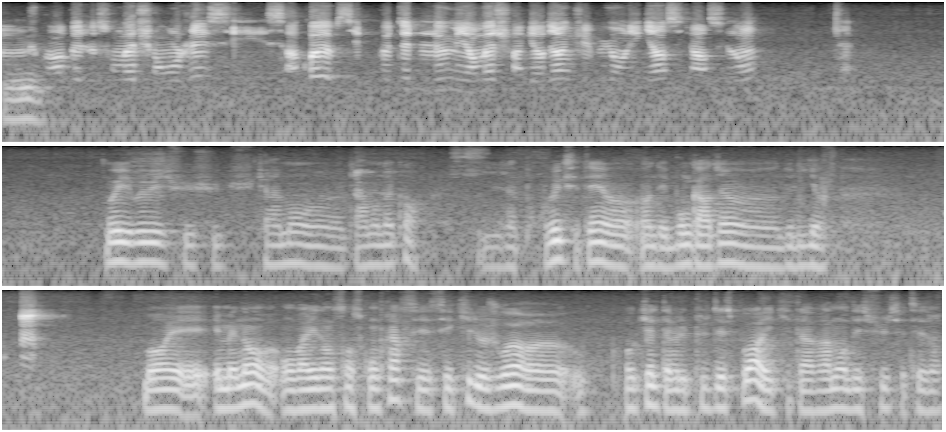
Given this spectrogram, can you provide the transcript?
Je, me rappelle de son match à Angers, c'est incroyable. C'est peut-être le meilleur match d'un gardien que j'ai vu en Ligue 1 cette saison. Oui, oui, oui, je, suis, carrément, euh, carrément d'accord. Il a prouvé que c'était un, des bons gardiens euh, de Ligue 1. Mmh. Bon, et, maintenant, on va aller dans le sens contraire. C'est qui le joueur auquel tu avais le plus d'espoir et qui t'a vraiment déçu cette saison?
